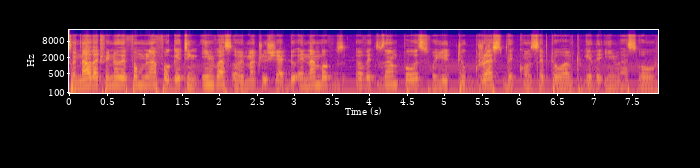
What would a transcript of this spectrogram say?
So now that we know the formula for getting inverse of a matrix, we shall do a number of, of examples for you to grasp the concept of how to get the inverse of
